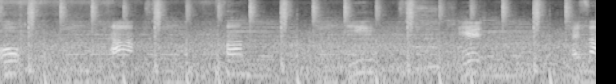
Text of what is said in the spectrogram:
5, 4, 3, 2, 1. 발사.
